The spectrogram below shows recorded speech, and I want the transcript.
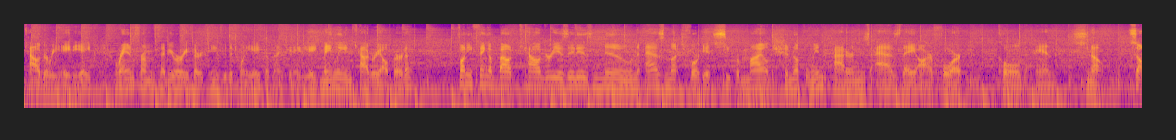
Calgary 88, ran from February 13th through the 28th of 1988, mainly in Calgary, Alberta. Funny thing about Calgary is it is known as much for its super mild Chinook wind patterns as they are for cold and snow. So,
